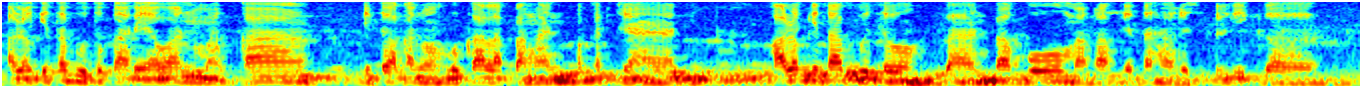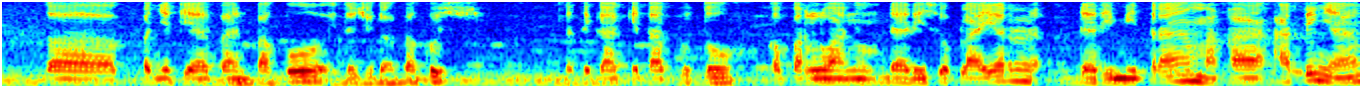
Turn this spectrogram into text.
kalau kita butuh karyawan maka itu akan membuka lapangan pekerjaan. Kalau kita butuh bahan baku maka kita harus beli ke ke penyedia bahan baku itu juga bagus. Ketika kita butuh keperluan dari supplier, dari mitra, maka artinya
